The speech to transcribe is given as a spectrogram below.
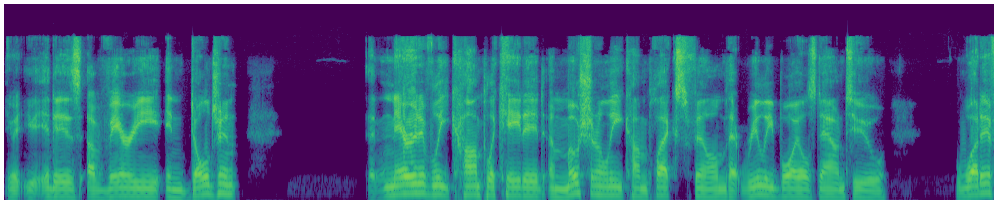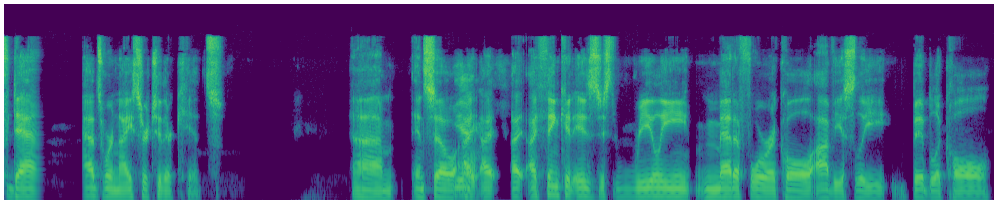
it is a very indulgent narratively complicated emotionally complex film that really boils down to what if dads were nicer to their kids um, and so yeah. I, I I think it is just really metaphorical, obviously biblical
